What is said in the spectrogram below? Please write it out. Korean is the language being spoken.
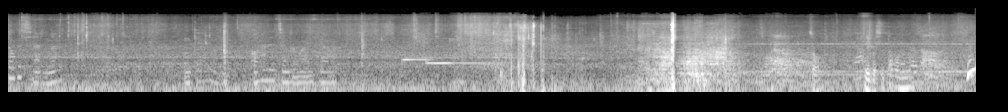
썩지 않아. 이게 어느 정도만 해요. 이거 쓰다 보면. 음?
